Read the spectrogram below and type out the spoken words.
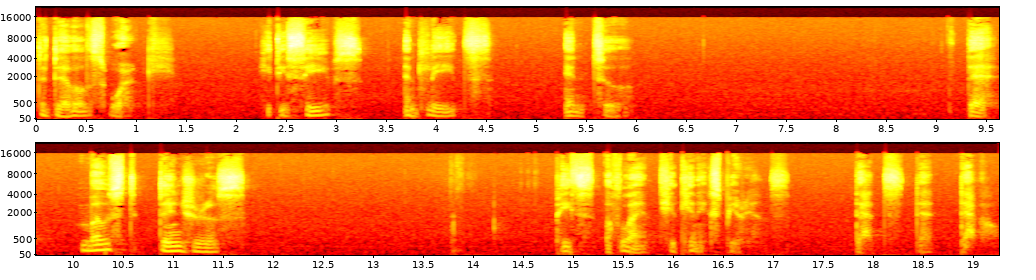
the devil's work. He deceives and leads into the most dangerous piece of land you can experience. That's the devil.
